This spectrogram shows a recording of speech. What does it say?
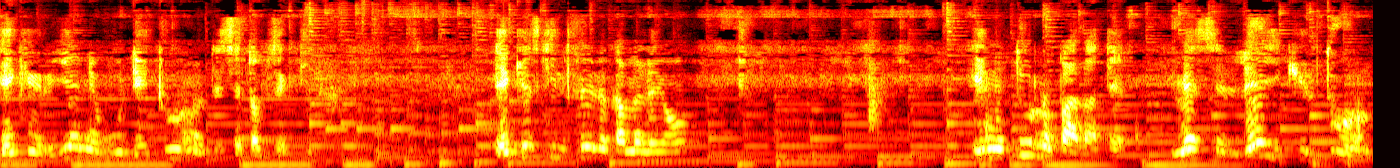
et que rien ne vous détourne de cet objectif. Et qu'est-ce qu'il fait le caméléon? Il ne tourne pas la tête mais c'est l'œil qu'il tourne.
